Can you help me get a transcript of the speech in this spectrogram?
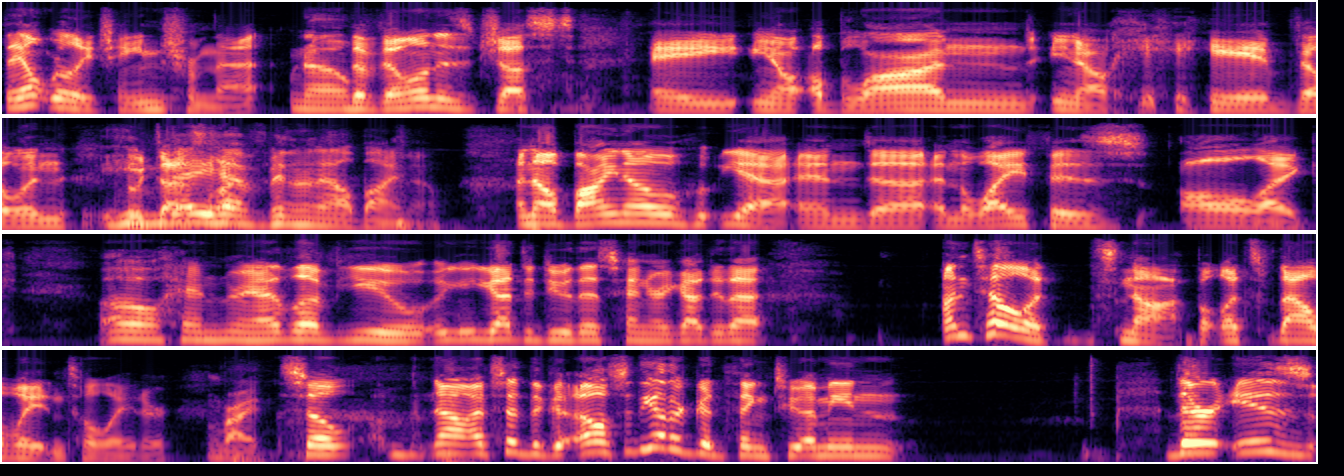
they don't really change from that. No, The villain is just a, you know, a blonde, you know, villain he who does may have been an albino. An albino who yeah, and uh and the wife is all like, "Oh, Henry, I love you. You got to do this, Henry, you got to do that." Until it's not, but let's that'll wait until later. Right. So now I've said the good. Also, the other good thing too. I mean, there is,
